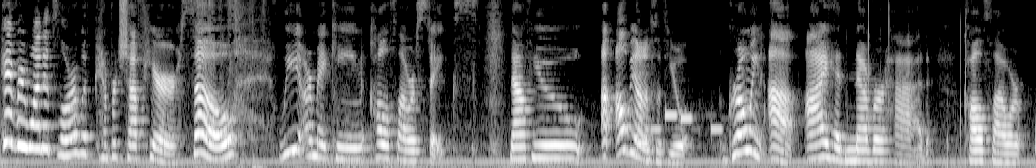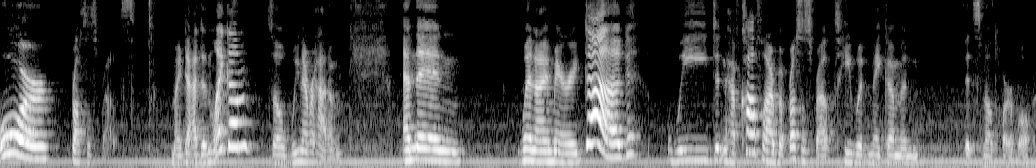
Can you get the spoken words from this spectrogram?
Hey everyone, it's Laura with Pampered Chef here. So, we are making cauliflower steaks. Now, if you, I'll be honest with you, growing up, I had never had cauliflower or Brussels sprouts. My dad didn't like them, so we never had them. And then when I married Doug, we didn't have cauliflower but Brussels sprouts. He would make them and it smelled horrible.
